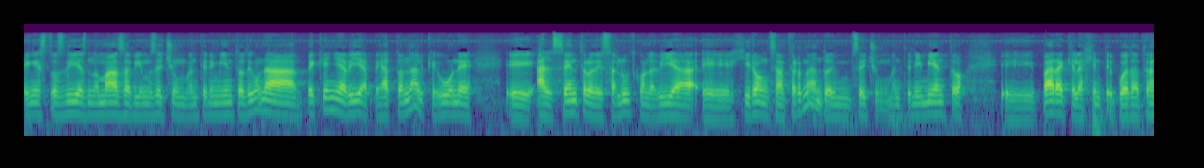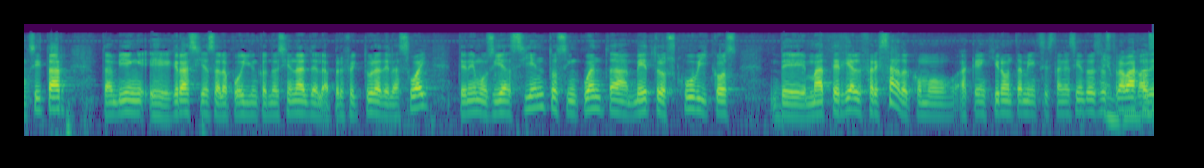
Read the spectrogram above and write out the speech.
En estos días nomás habíamos hecho un mantenimiento de una pequeña vía peatonal que une eh, al centro de salud con la vía eh, Girón-San Fernando. Hemos hecho un mantenimiento eh, para que la gente pueda transitar. También, gracias gracias al apoyo incondicional de la prefectura de la SUAY, tenemos ya 150 metros cúbicos de material fresado, como acá en Girón también se están haciendo esos trabajos.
